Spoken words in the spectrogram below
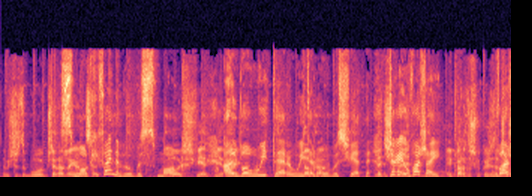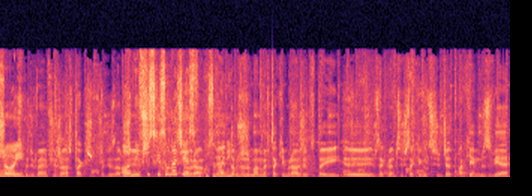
To myślę, że to byłoby przerażające. Smoki, fajny byłby smok. O, świetnie, tak. Albo Wither, Wither Dobra. byłby świetny. Lecimy. Czekaj, uważaj. Ej, bardzo szybko się zaczęło. Uważaj. Nie spodziewałem się, że aż tak szybko się zacznie. Oni wszystkie są na ciebie sfokusowani. Dobrze, że mamy w takim razie tutaj, yy, że tak powiem, coś takiego, co się jetpackiem zwie.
